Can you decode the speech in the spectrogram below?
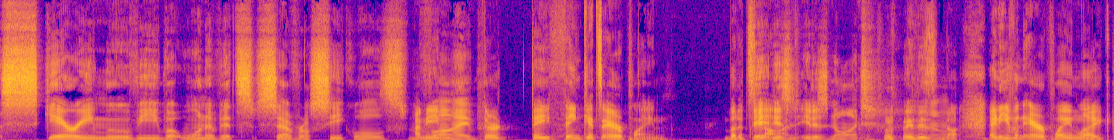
scary movie, but one of its several sequels I mean, vibe. they're they think it's airplane, but it's It not. is. It is not. it is not. And even Airplane, like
